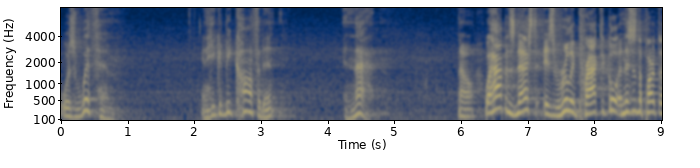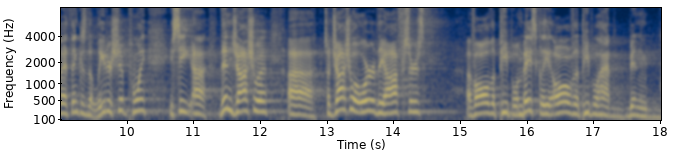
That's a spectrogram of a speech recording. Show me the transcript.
was with him. And he could be confident in that. Now, what happens next is really practical, and this is the part that I think is the leadership point. You see, uh, then Joshua, uh, so Joshua ordered the officers of all the people. And basically, all of the people had been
